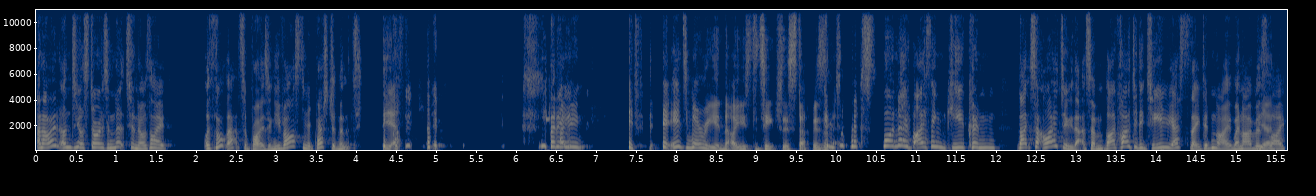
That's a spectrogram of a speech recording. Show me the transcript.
And I went onto your stories and looked and I was like, well, it's not that surprising. You've asked them a question. Yeah. but I mean, it, it is worrying that I used to teach this stuff, isn't it? well, no, but I think you can, like, so I do that. Some, like, I did it to you yesterday, didn't I? When I was yeah. like,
